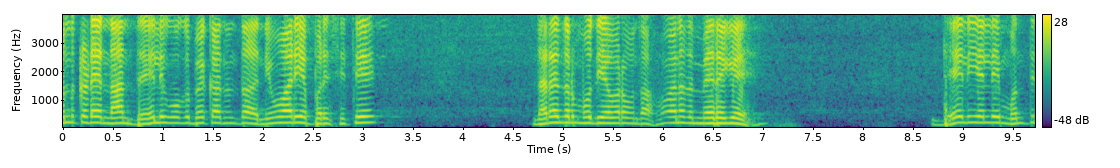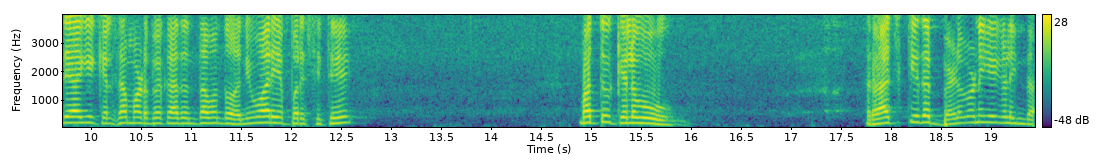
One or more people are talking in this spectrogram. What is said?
ಒಂದು ಕಡೆ ನಾನು ದೆಹಲಿಗೆ ಹೋಗಬೇಕಾದಂಥ ಅನಿವಾರ್ಯ ಪರಿಸ್ಥಿತಿ, ನರೇಂದ್ರ ಮೋದಿ ಅವರ ಒಂದು ಆಹ್ವಾನದ ಮೇರೆಗೆ ದೆಹಲಿಯಲ್ಲಿ ಮಂತ್ರಿಯಾಗಿ ಕೆಲಸ ಮಾಡಬೇಕಾದಂಥ ಒಂದು ಅನಿವಾರ್ಯ ಪರಿಸ್ಥಿತಿ, ಮತ್ತು ಕೆಲವು ರಾಜಕೀಯದ ಬೆಳವಣಿಗೆಗಳಿಂದ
